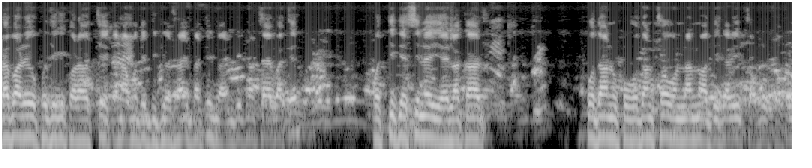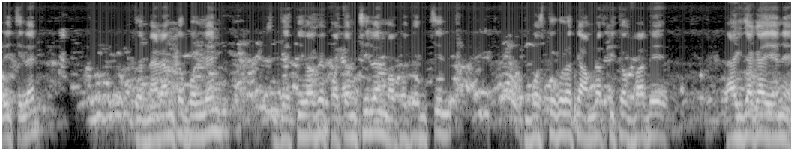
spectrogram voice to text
ব্যবহারে উপযোগী করা হচ্ছে। এখানে আমাদের বিডিও সাহেব আছেন জয়েন্ট বিডিও সাহেব আছেন। প্রত্যেক এসেছেন এই এলাকার প্রধান, উপপ্রধান সহ অন্যান্য আধিকারিক সকলেই ছিলেন। তো ম্যাডাম তো বললেন যে কীভাবে পচনশীল এবং অপচনশীল বস্তুগুলোকে আমরা পৃথকভাবে এক জায়গায় এনে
